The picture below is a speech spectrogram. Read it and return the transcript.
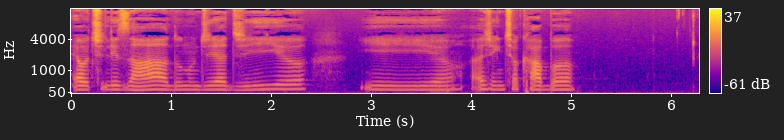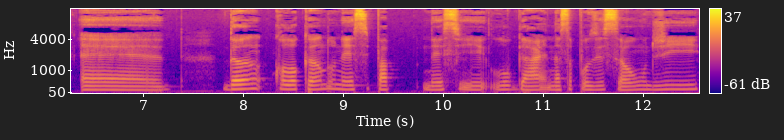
é utilizado no dia a dia e a gente acaba é, dan, colocando nesse, nesse lugar, nessa posição de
